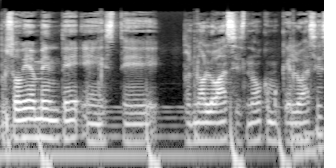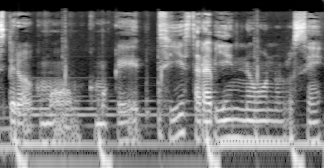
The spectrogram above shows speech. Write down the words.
pues obviamente este pues no lo haces, ¿no? Como que lo haces, pero como, como que sí estará bien, no, no lo sé,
